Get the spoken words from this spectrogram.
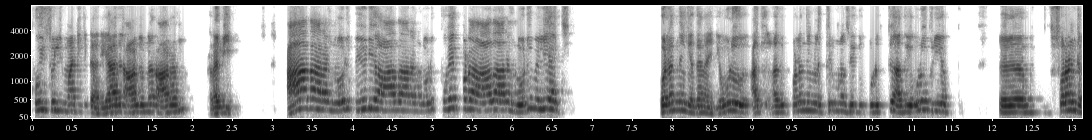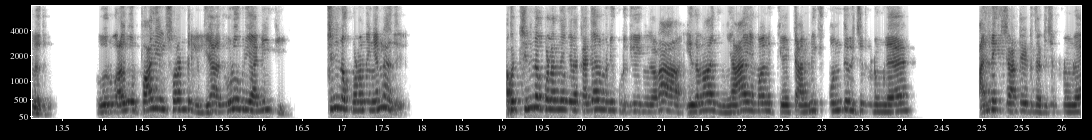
பொய் சொல்லி மாட்டிக்கிட்டார். யாரு? ஆளுநர் ஆர் என் ரவி. ஆதாரங்களோடு வீடியோ ஆதாரங்களோடு புகைப்பட ஆதாரங்களோடு வெளியாச்சு. குழந்தைங்க தானே எவ்வளவு அது அது குழந்தைங்களை திருமணம் செய்து கொடுத்து அது எவ்வளவு பெரிய அஹ், சுரண்டல் அது. ஒரு அது ஒரு பாலியல் சுரண்டல் இல்லையா? அது எவ்வளவு பெரிய அநீதி. சின்ன குழந்தைங்க என்ன அது? அப்ப சின்ன குழந்தைங்களை கல்யாணம் பண்ணி கொடுக்குறீங்களா இதெல்லாம் நியாயமான்னு கேட்டு அன்னைக்கு கொந்தளிச்சிருக்கணும்ல? அன்னைக்கு சாட்டை எடுத்து அடிச்சிருக்கணும்ல?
